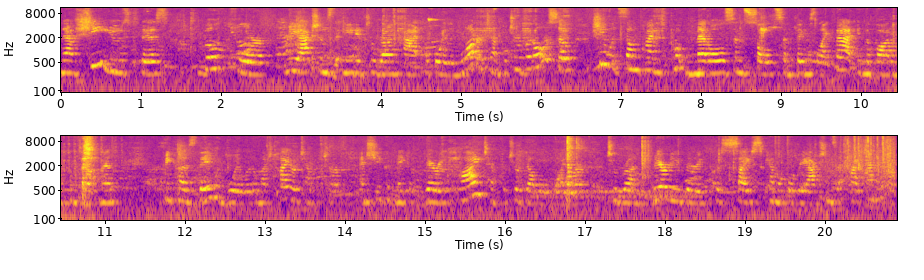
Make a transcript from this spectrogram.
Now she used this both for reactions that needed to run at a boiling water temperature, but also she would sometimes put metals and salts and things like that in the bottom compartment because they would boil at a much higher temperature and she could make a very high temperature double boiler to run very, very precise chemical reactions at high temperature.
